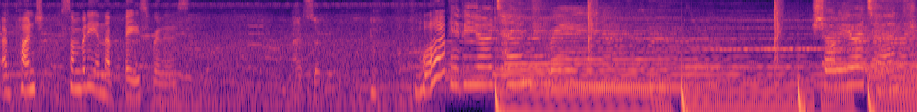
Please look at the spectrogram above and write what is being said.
I punched somebody in the face for this. That's so What? Maybe you're a 10 ring. Shorty, you're a 10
